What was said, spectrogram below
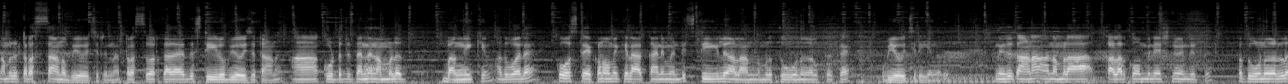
നമ്മൾ ട്രസ്സാണ് ഉപയോഗിച്ചിരുന്നത്. ട്രസ് വർക്ക് അതായത് സ്റ്റീൽ ഉപയോഗിച്ചിട്ടാണ്. ആ കൂട്ടത്തിൽ തന്നെ നമ്മൾ ഭംഗിക്കും അതുപോലെ കോസ്റ്റ് എക്കണോമിക്കലാക്കാനും വേണ്ടി സ്റ്റീലുകളാണ് നമ്മൾ തൂണുകൾക്കൊക്കെ ഉപയോഗിച്ചിരിക്കുന്നത്. നിങ്ങൾക്ക് കാണാം നമ്മൾ ആ കളർ കോമ്പിനേഷന് വേണ്ടിയിട്ട് ഇപ്പോൾ തൂണുകളിൽ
